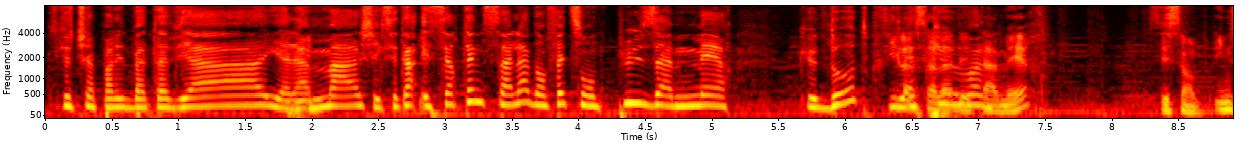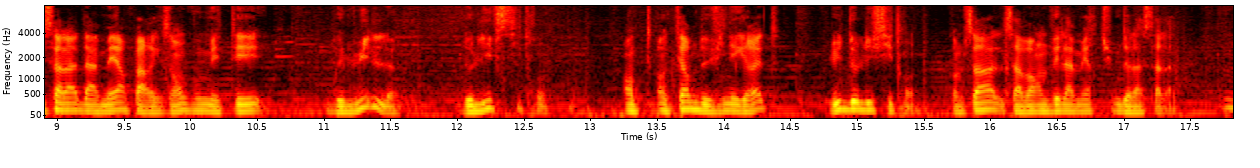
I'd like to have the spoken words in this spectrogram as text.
parce que tu as parlé de batavia, il y a la mâche, etc. Et certaines salades en fait sont plus amères que d'autres. Si la que, salade est voilà. amère, c'est simple. Une salade amère, par exemple, vous mettez de l'huile d'olive citron. En, en termes de vinaigrette, l'huile d'olive citron. Comme ça, ça va enlever l'amertume de la salade. Mhm.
